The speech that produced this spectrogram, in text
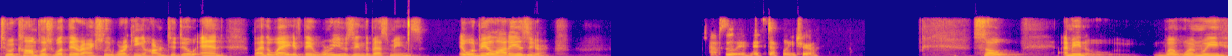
to accomplish what they're actually working hard to do. And by the way, if they were using the best means, it would be a lot easier. Absolutely, it's definitely true. So, I mean, when when we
